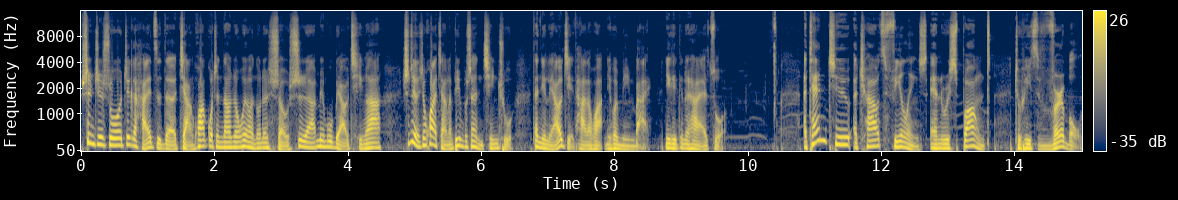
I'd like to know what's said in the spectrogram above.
甚至说这个孩子的讲话过程当中会有很多的手势啊、面部表情啊，甚至有些话讲的并不是很清楚，但你了解他的话，你会明白，你可以跟着他来做。Attend to a child's feelings and respond to his verbal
